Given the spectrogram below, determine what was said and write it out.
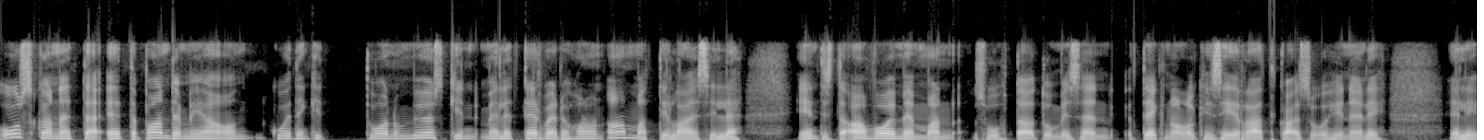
Uskon, että, että pandemia on kuitenkin tuonut myöskin meille terveydenhuollon ammattilaisille entistä avoimemman suhtautumisen teknologisiin ratkaisuihin. Eli, eli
